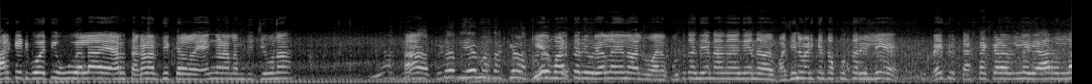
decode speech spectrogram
ಮಾರ್ಕೆಟ್ಗೆ ಹೋಗ್ತಿ ಹೂವೆಲ್ಲ ಯಾರು ತಗೊಳರ್ತಿಕ್ಕರಲ್ಲ ಹೆಂಗಣ ನಮ್ದು ಜೀವನ? ಏನ್ ಮಾಡ್ತಾರೆ ಇವ್ರೆಲ್ಲ ಏನು ಅಲ್ಲಿ ಕುತ್ಕೊಂಡ್ ಏನ್ ಹಂಗೇನು ಭಜನೆ ಮಾಡ್ಕೊಂತ ಕೂತಾರ ಇಲ್ಲಿ? ರೈತರು ಕಷ್ಟ ಕೇಳೋರಿಲ್ಲ ಯಾರಲ್ಲ?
